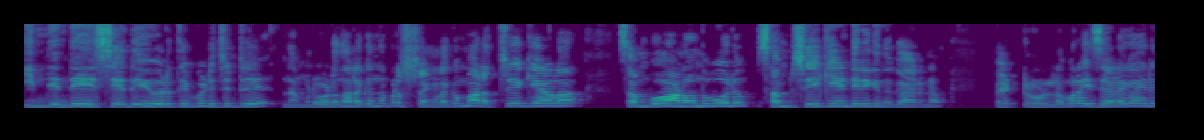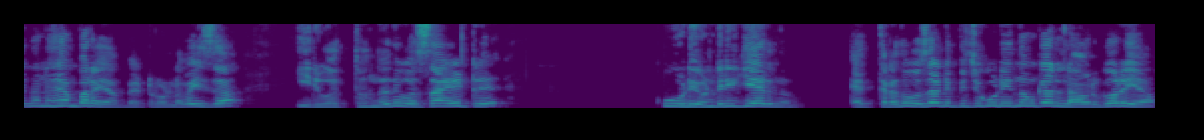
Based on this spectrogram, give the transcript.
ഇന്ത്യൻ ദേശീയതയെ ഉയർത്തി പിടിച്ചിട്ട് നമ്മുടെ ഇവിടെ നടക്കുന്ന പ്രശ്നങ്ങളൊക്കെ മറച്ചു വെക്കാനുള്ള സംഭവമാണോ എന്ന് പോലും സംശയിക്കേണ്ടിയിരിക്കുന്നു. കാരണം പെട്രോളിന്റെ പൈസയുടെ കാര്യം തന്നെ ഞാൻ പറയാം. പെട്രോളിന്റെ പൈസ ഇരുപത്തൊന്ന് ദിവസമായിട്ട് കൂടിക്കൊണ്ടിരിക്കുകയായിരുന്നു. എത്ര ദിവസം അടുപ്പിച്ച് കൂടിയെന്ന് നമുക്ക് എല്ലാവർക്കും അറിയാം.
